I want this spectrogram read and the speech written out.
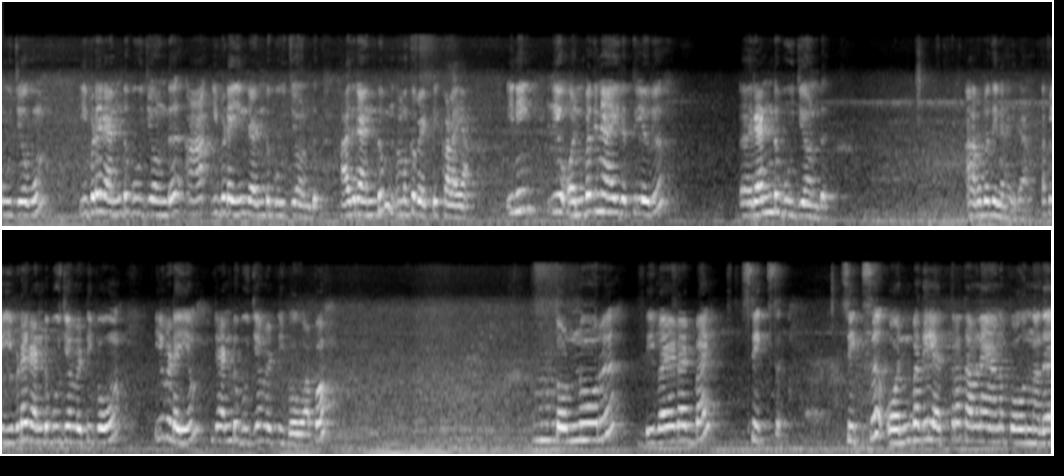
പൂജ്യവും ഇവിടെ രണ്ട് പൂജ്യമുണ്ട് ആ ഇവിടെയും രണ്ട് പൂജ്യമുണ്ട് അത് രണ്ടും നമുക്ക് വെട്ടിക്കളയാം. ഇനി ഈ ഒൻപതിനായിരത്തിലൊരു ഒരു രണ്ട് പൂജ്യമുണ്ട്. അറുപതിനായിരമാണ് അപ്പോൾ ഇവിടെ രണ്ട് പൂജ്യം വെട്ടിപ്പോവും ഇവിടെയും രണ്ട് പൂജ്യം വെട്ടിപ്പോവും. അപ്പോൾ തൊണ്ണൂറ് ഡിവൈഡഡ് ബൈ സിക്സ് സിക്സ് ഒൻപതിൽ എത്ര തവണയാണ് പോകുന്നത്?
